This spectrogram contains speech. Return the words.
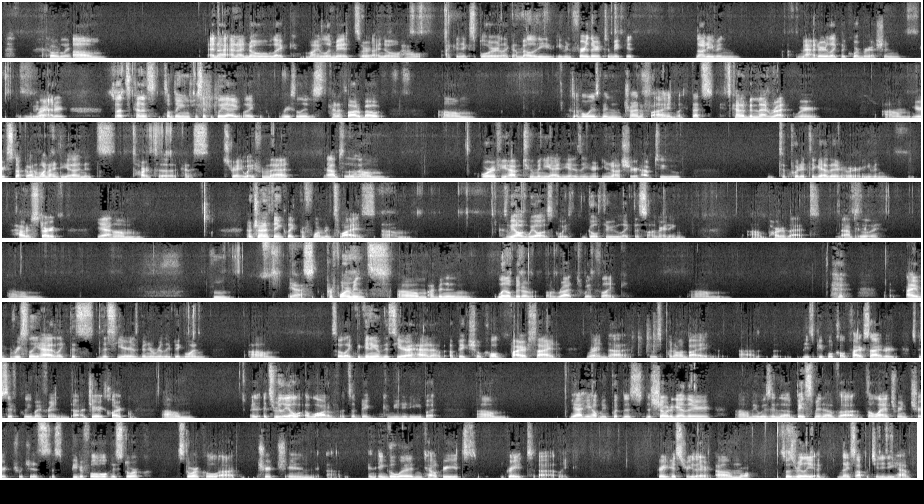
totally Um and I and I know like my limits or I know how I can explore like a melody even further to make it not even matter like the chord progression doesn't even Right. matter. So that's kind of something specifically I like recently just kind of thought about um because I've always been trying to find like that's it's kind of been that rut where um you're stuck on one idea and it's it's hard to kind of stray away from that absolutely um, or if you have too many ideas and you're you're not sure how to to put it together or even how to start. yeah Um, I'm trying to think like performance wise, because we all we always go go through like the songwriting um, part of that. absolutely Um, hmm. Yes, performance. Um, I've been in a little bit of a rut with like. Um, I recently had like this. This year has been a really big one. Um, so like beginning of this year, I had a, a big show called Fireside, right and uh, it was put on by uh, th- these people called Fireside, or specifically my friend uh, Jared Clark. Um, it- it's really a, a lot of it's a big community, but um, yeah, he helped me put this this show together. Um, it was in the basement of uh, the Lantern Church, which is this beautiful historic historical uh, church in uh, in Inglewood in Calgary. It's great, uh, like great history there. Um, cool so it was really a nice opportunity to have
